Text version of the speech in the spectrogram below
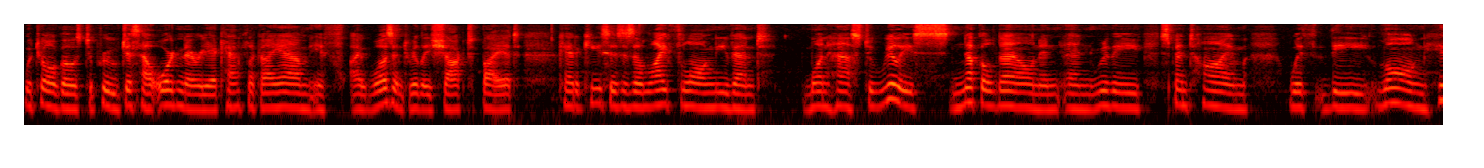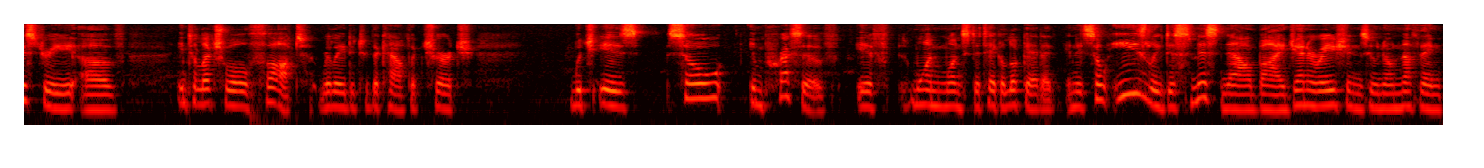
Which all goes to prove just how ordinary a Catholic I am if I wasn't really shocked by it. Catechesis is a lifelong event. One has to really knuckle down and, and really spend time with the long history of intellectual thought related to the Catholic Church, which is so impressive if one wants to take a look at it. And it's so easily dismissed now by generations who know nothing,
